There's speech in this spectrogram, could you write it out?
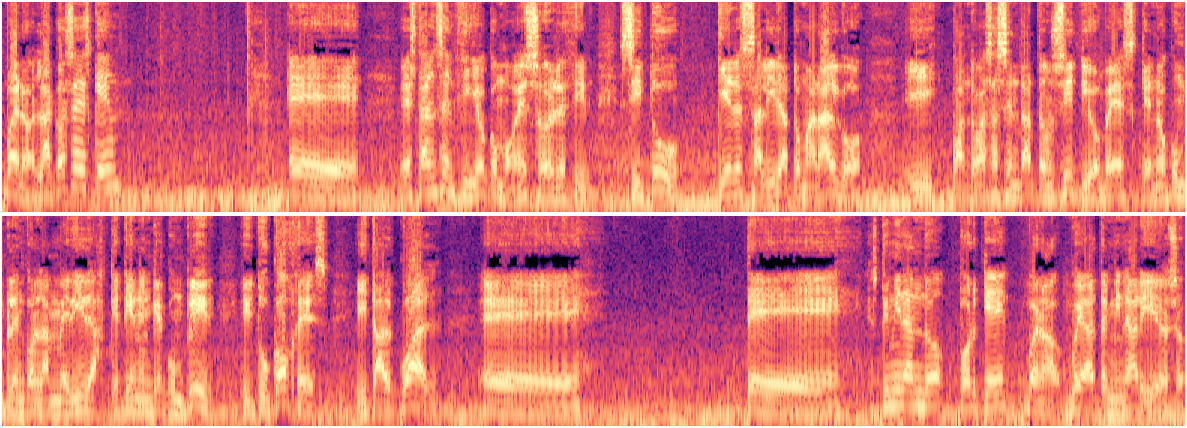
Bueno, la cosa es que eh, es tan sencillo como eso. Es decir, si tú quieres salir a tomar algo y cuando vas a sentarte a un sitio ves que no cumplen con las medidas que tienen que cumplir y tú coges y tal cual eh, Estoy mirando porque, bueno, voy a terminar y eso,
